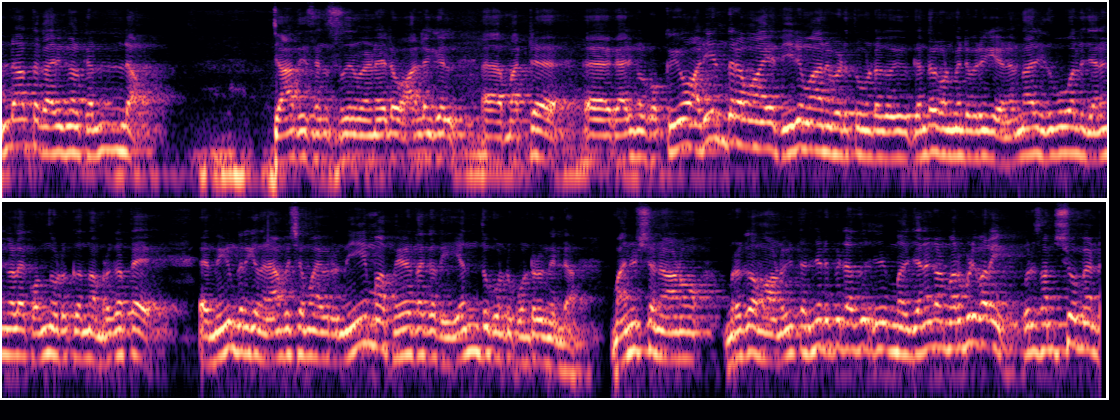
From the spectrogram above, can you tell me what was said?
അല്ലാത്ത കാര്യങ്ങൾക്കെല്ലാം ജാതി സെൻസസിന് വേണേലോ അല്ലെങ്കിൽ മറ്റ് കാര്യങ്ങൾക്കൊക്കെയോ അടിയന്തരമായ തീരുമാനമെടുത്തുകൊണ്ട് കേന്ദ്ര ഗവൺമെന്റ് വരികയാണ്. എന്നാൽ ഇതുപോലെ ജനങ്ങളെ കൊന്നൊടുക്കുന്ന മൃഗത്തെ നിയന്ത്രിക്കുന്നതിന് ആവശ്യമായ ഒരു നിയമ ഭേദഗതി എന്തുകൊണ്ട് കൊണ്ടുവരുന്നില്ല? മനുഷ്യനാണോ മൃഗമാണോ? ഈ തെരഞ്ഞെടുപ്പിൽ അത് ജനങ്ങൾ മറുപടി പറയും. ഒരു സംശയവും വേണ്ട.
